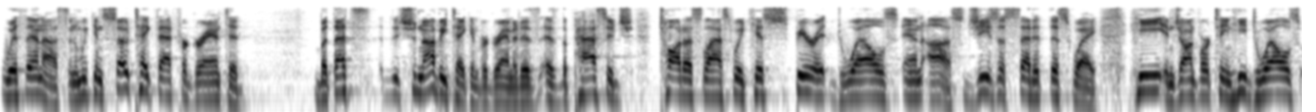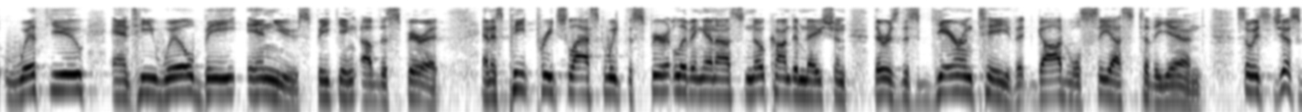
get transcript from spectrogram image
within us, and we can so take that for granted. But that's, it should not be taken for granted. As, as the passage taught us last week, His Spirit dwells in us. Jesus said it this way. He, in John 14, He dwells with you and He will be in you, speaking of the Spirit. And as Pete preached last week, the Spirit living in us, no condemnation, there is this guarantee that God will see us to the end. So it's just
